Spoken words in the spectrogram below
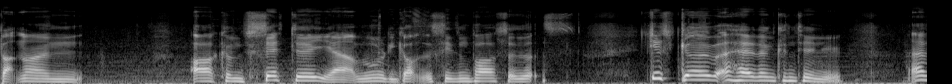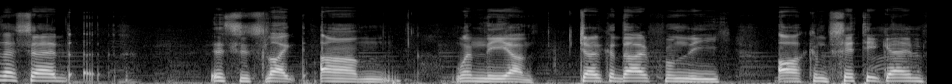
Batman Arkham City. Yeah, I've already got the season pass, so let's just go ahead and continue. As I said, this is like um when the um, Joker died from the Arkham City game.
